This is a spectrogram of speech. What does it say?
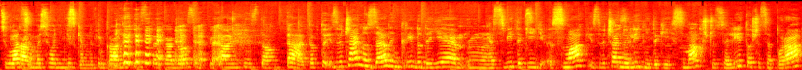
Цілуватися ми сьогодні ні з ким не будемо. Пікантність така, досить пікантність там. Так, тобто, і звичайно, зелень кріп додає м, свій такий смак, і звичайно, літній такий смак, що це літо, що це пора.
